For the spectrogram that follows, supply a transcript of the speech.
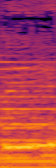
please.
